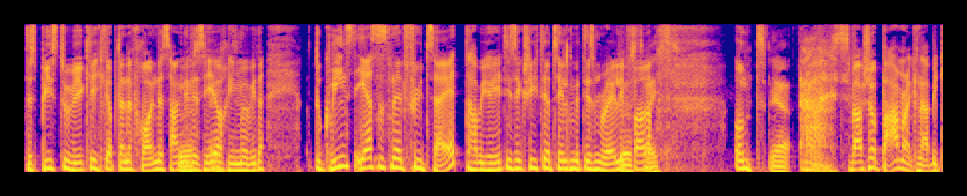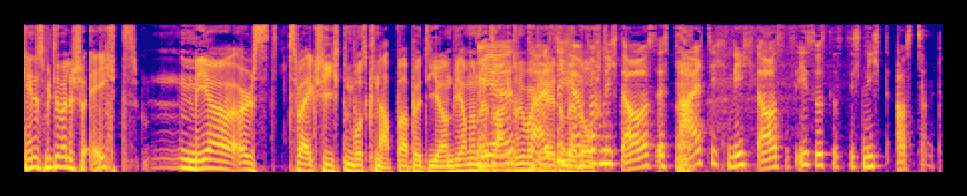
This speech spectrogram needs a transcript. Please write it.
Das bist du wirklich. Ich glaube, deine Freunde sagen Du dir das eh auch recht. immer wieder. Du gewinnst erstens nicht viel Zeit. Da habe ich ja eh diese Geschichte erzählt mit diesem Du hast Rallye-Fahrer. Und Ja. ah, es war schon ein paar Mal knapp. Ich kenne es mittlerweile schon echt mehr als zwei Geschichten, wo es knapp war bei dir. Und wir haben noch nicht Ja, lange es drüber zahlt geredet. sich und nicht einfach oft. nicht aus. Es zahlt sich nicht aus. Es ist was, das sich nicht auszahlt.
